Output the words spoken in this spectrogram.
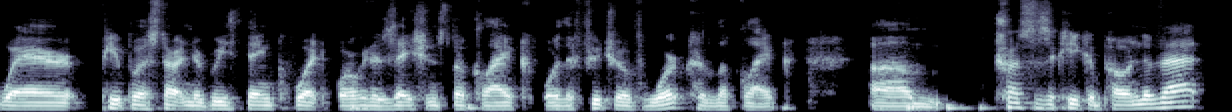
where people are starting to rethink what organizations look like or the future of work could look like. Um, trust is a key component of that.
